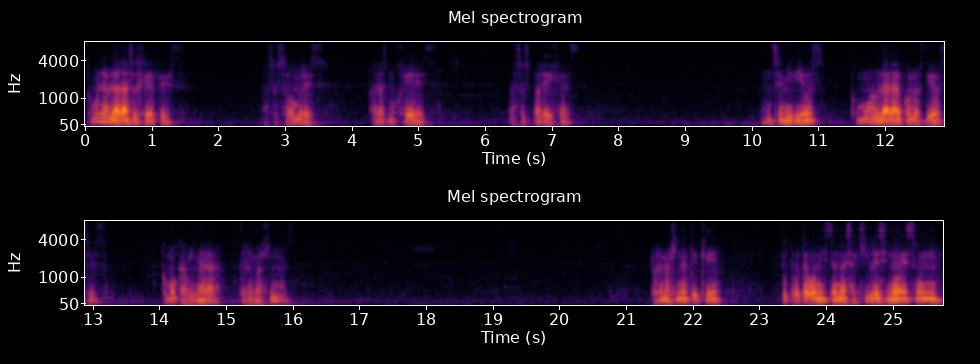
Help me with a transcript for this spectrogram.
¿Cómo le hablará a sus jefes, a sus hombres, a las mujeres, a sus parejas? Un semidios, ¿cómo hablará con los dioses? ¿Cómo caminará? ¿Te lo imaginas? Ahora imagínate que protagonista no es Aquiles, sino es un,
